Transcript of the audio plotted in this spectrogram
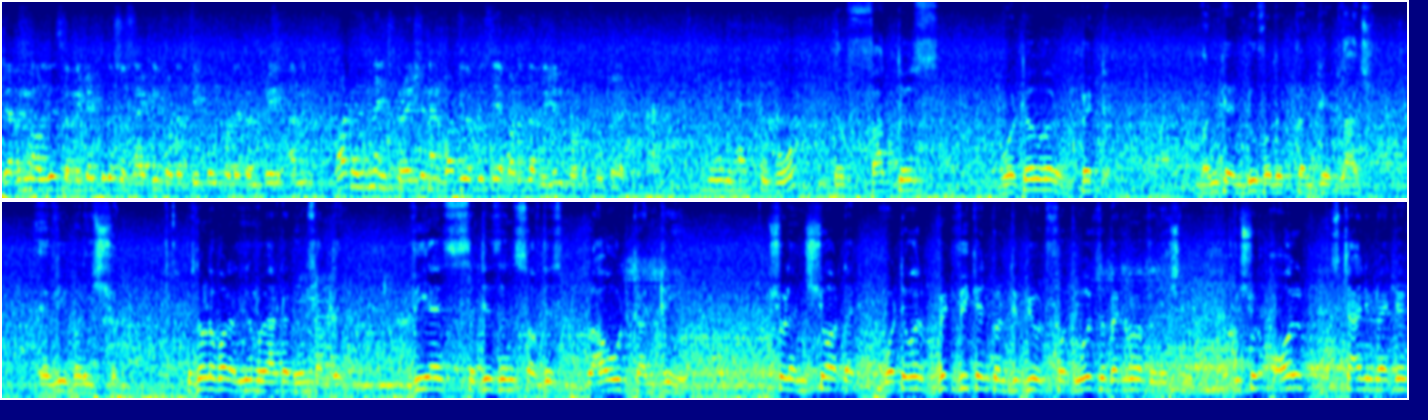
You have been always committed to the society, for the people, for the country. I mean, what has been the inspiration and what you have to say? What is the vision for the future? You will have to go. The fact is, whatever bit one can do for the country at large, everybody should. It's not about Anil Murarka doing something. We as citizens of this proud country should ensure that whatever bit we can contribute for towards the betterment of the nation, we should all stand united,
